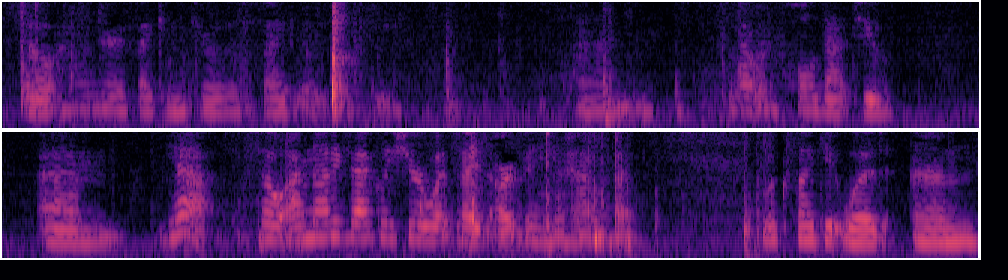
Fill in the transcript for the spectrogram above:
So I wonder if I can throw this sideways. Let's see. Um, that would hold that too. Um, yeah, so I'm not exactly sure what size art bin you have, but looks like it would um,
